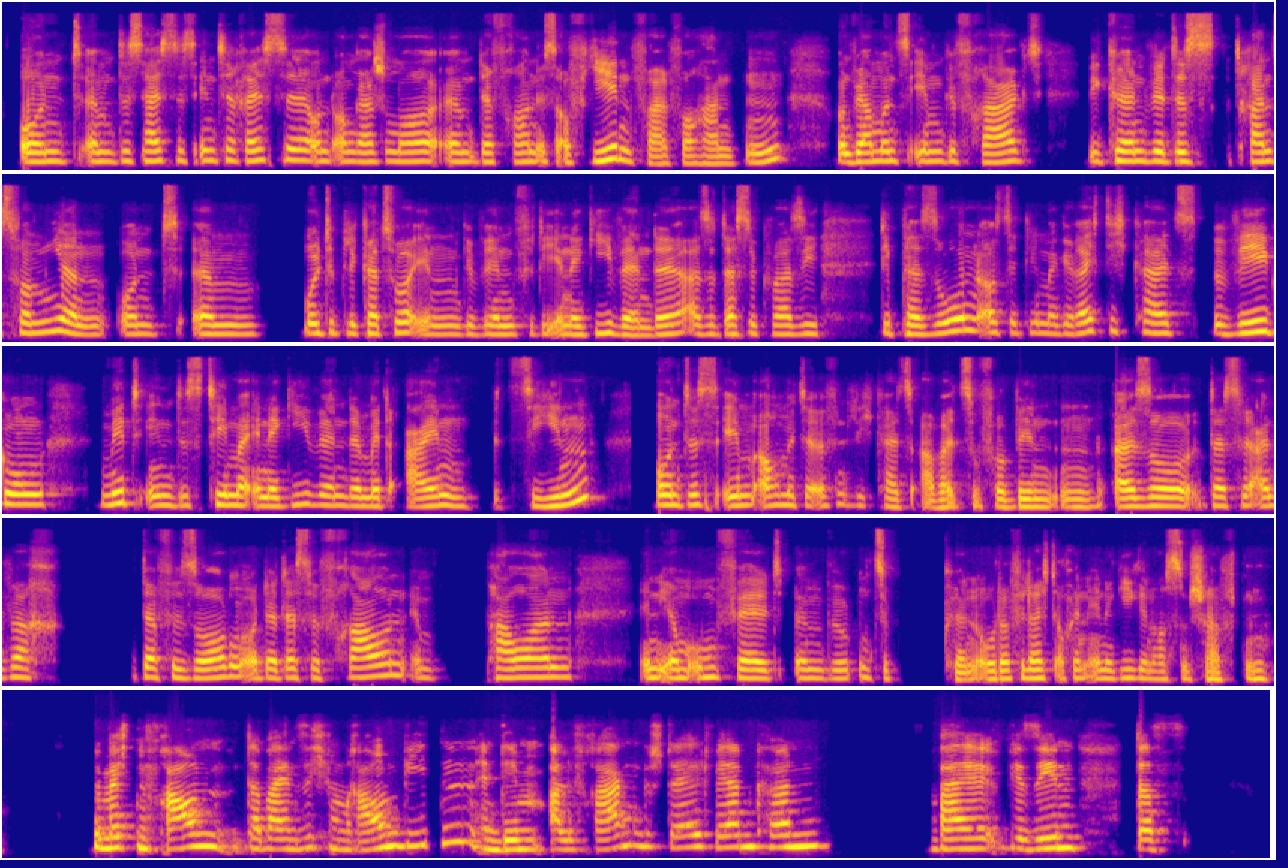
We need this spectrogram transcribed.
Und ähm, das heißt, das Interesse und Engagement ähm, der Frauen ist auf jeden Fall vorhanden. Und wir haben uns eben gefragt, wie können wir das transformieren und ähm, MultiplikatorInnen gewinnen für die Energiewende. Also, dass wir quasi die Personen aus der Klimagerechtigkeitsbewegung mit in das Thema Energiewende mit einbeziehen und das eben auch mit der Öffentlichkeitsarbeit zu verbinden. Also, dass wir einfach dafür sorgen oder dass wir Frauen empowern, in ihrem Umfeld ähm, wirken zu können oder vielleicht auch in Energiegenossenschaften. Wir möchten Frauen dabei einen sicheren Raum bieten, in dem alle Fragen gestellt werden können, weil wir sehen, dass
